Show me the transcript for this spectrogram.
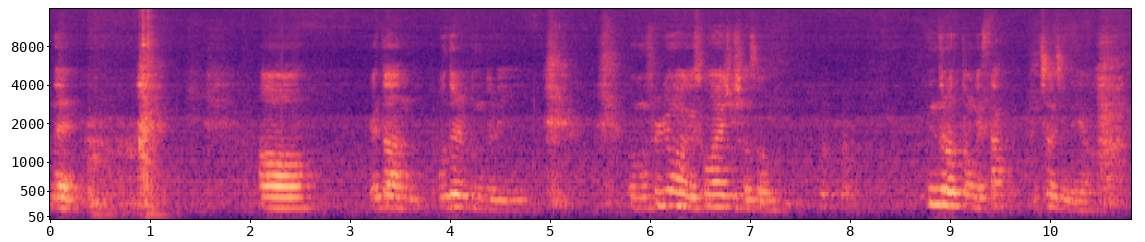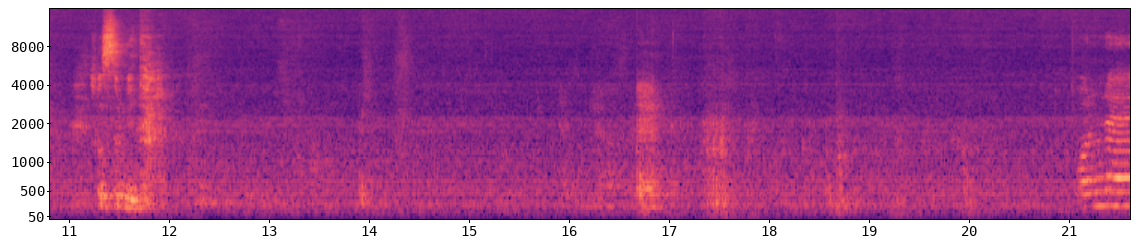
네. 어 일단 모델분들이 너무 훌륭하게 소화해 주셔서 힘들었던 게 싹 잊혀지네요. 좋습니다. 네. 원래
